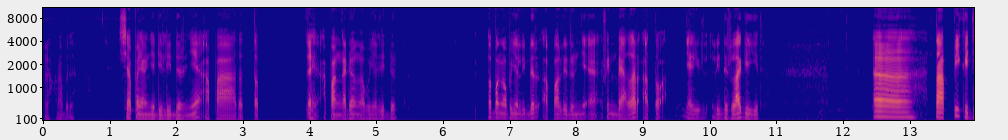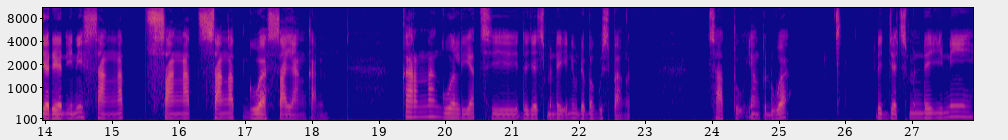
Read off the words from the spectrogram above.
Lah kenapa tuh? Siapa yang jadi leadernya? Apa tetap eh apa nggak ada nggak punya leader? Apa nggak punya leader? Apa leadernya Finn Balor atau nyari leader lagi gitu? Uh, tapi kejadian ini sangat sangat sangat gua sayangkan karena gue lihat si The Judgment Day ini udah bagus banget satu yang kedua The Judgment Day ini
